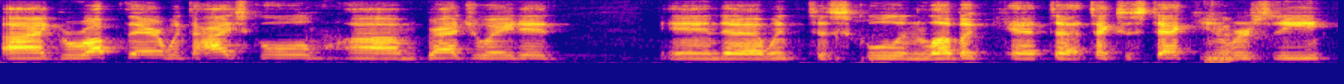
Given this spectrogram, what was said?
I grew up there. Went to high school. Um, graduated, and uh, went to school in Lubbock at uh, Texas Tech University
